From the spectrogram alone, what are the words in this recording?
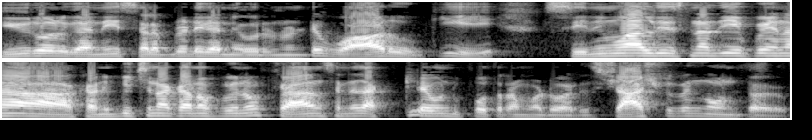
హీరోలు కానీ సెలబ్రిటీ కానీ ఎవరు ఉంటే వారికి సినిమాలు తీసినా తీయపోయినా కనిపించినా కనకపోయినా ఫ్యాన్స్ అనేది అట్లే ఉండిపోతారు అన్నమాట వారు. శాశ్వతంగా ఉంటారు.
